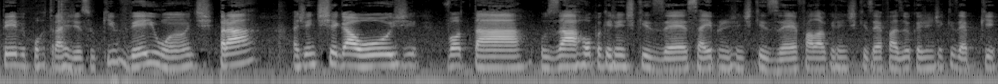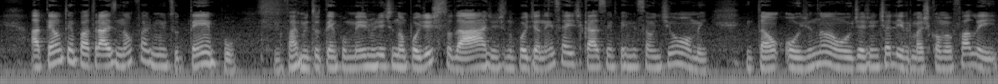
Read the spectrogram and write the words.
teve por trás disso, o que veio antes pra a gente chegar hoje, votar, usar a roupa que a gente quiser, sair pra onde a gente quiser, falar o que a gente quiser, fazer o que a gente quiser. Porque até um tempo atrás, não faz muito tempo, não faz muito tempo mesmo, a gente não podia estudar, a gente não podia nem sair de casa sem permissão de homem. Então, hoje não, hoje a gente é livre, mas como eu falei,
